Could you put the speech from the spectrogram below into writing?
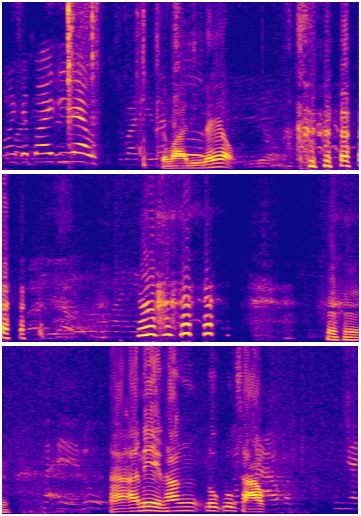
โอ้ยสบายดีแล้วสบายดีสบายดีแล้วพระเอลูกอ่าอันนี้ทั้งลูกลูกสาวกับผู้ใหญ่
